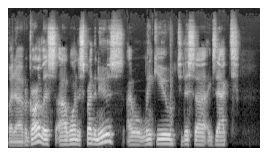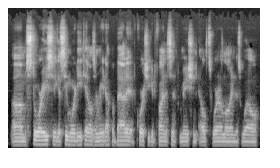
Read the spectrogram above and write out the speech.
But uh, regardless, I wanted to spread the news. I will link you to this uh, exact um, story so you can see more details and read up about it. Of course, you can find this information elsewhere online as well.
